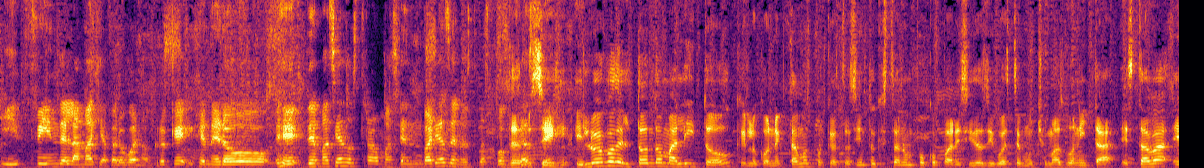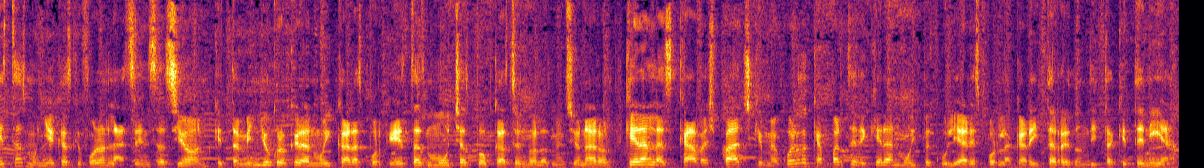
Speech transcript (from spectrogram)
Y fin de la magia, pero bueno, creo que generó eh, demasiados traumas en varias de nuestras De- podcasts. sí, y luego del tondo malito, que lo conectamos porque hasta siento que están un poco parecidos, digo este mucho más bonita, estaba estas muñecas que fueron la sensación, que también yo creo que eran muy caras porque estas muchas podcasters nos las mencionaron, que eran las Cabbage Patch, que me acuerdo que aparte de que eran muy peculiares por la carita redondita que tenía,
